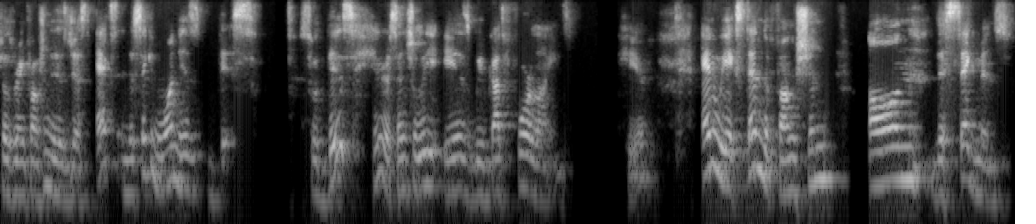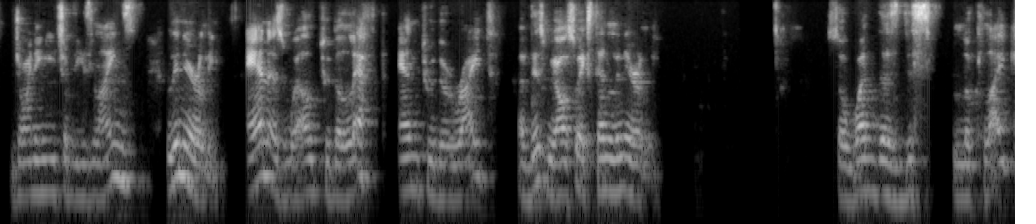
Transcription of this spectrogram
filtering function is just X, and the second one is this. So this here essentially is we've got four lines here, and we extend the function on the segments joining each of these lines linearly, and as well to the left and to the right of this, we also extend linearly. So what does this look like?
